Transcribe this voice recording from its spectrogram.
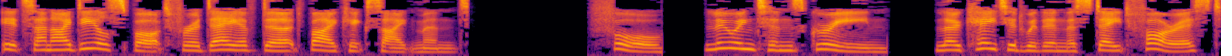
it's an ideal spot for a day of dirt bike excitement. 4. Lewington's Green. Located within the state forest,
